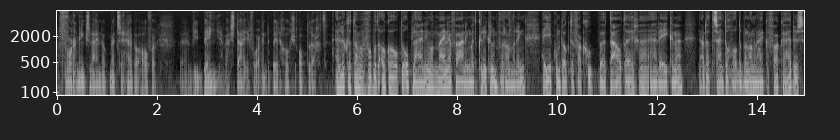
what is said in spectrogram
vormingslijn ook met ze hebben over uh, wie ben je, waar sta je voor en de pedagogische opdracht. En lukt dat dan bijvoorbeeld ook al op de opleiding? Want mijn ervaring met curriculumverandering, je komt ook de vakgroep uh, taal tegen en rekenen. Nou, dat zijn toch wel de belangrijke vakken. Hè? Dus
